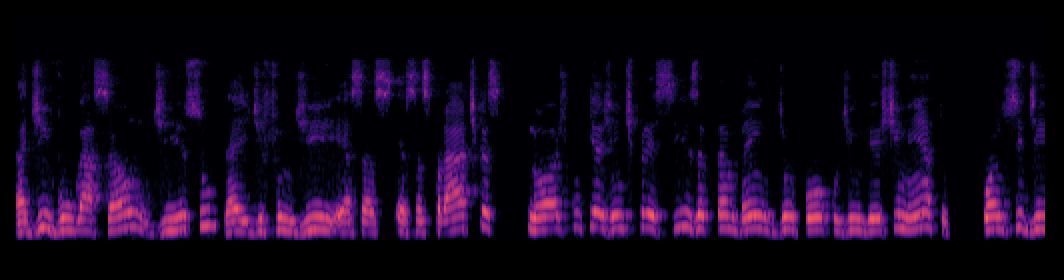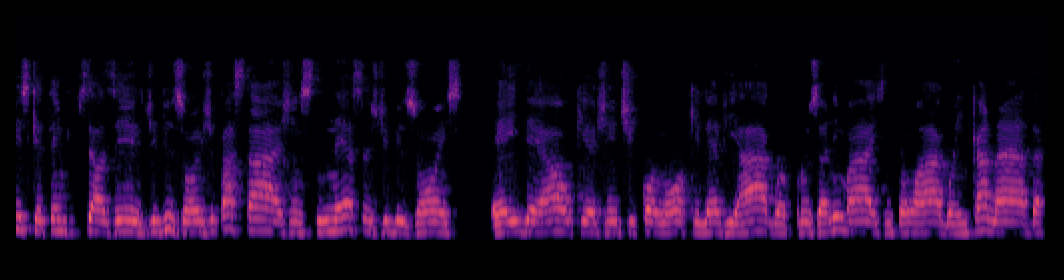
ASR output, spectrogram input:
a divulgação disso né, e difundir essas, essas práticas Lógico que a gente precisa também de um pouco de investimento quando se diz que tem que fazer divisões de pastagens, nessas divisões é ideal que a gente coloque, leve água para os animais, então água encanada,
